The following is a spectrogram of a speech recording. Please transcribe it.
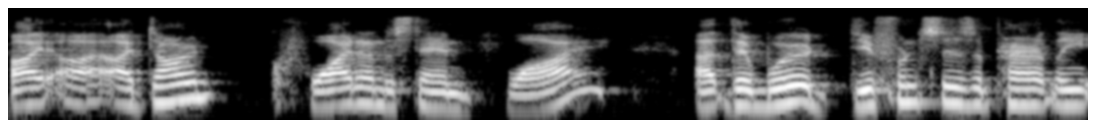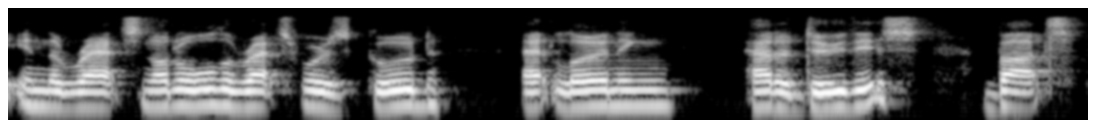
I I I don't quite understand why. Uh, there were differences apparently in the rats. Not all the rats were as good at learning how to do this, but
